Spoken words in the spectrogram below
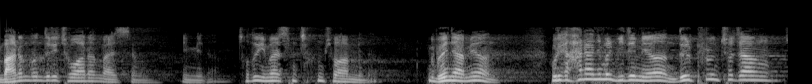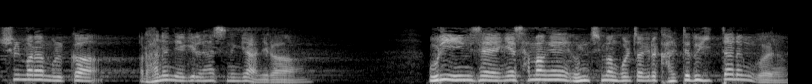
많은 분들이 좋아하는 말씀입니다. 저도 이 말씀 참 좋아합니다. 왜냐하면 우리가 하나님을 믿으면 늘 푸른 초장 쉴만한 물가라는 얘기를 하시는 게 아니라 우리 인생의 사망의 음침한 골짜기를 갈 때도 있다는 거예요.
